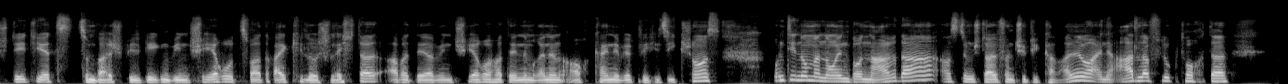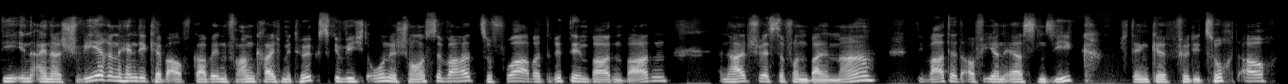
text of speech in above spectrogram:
steht jetzt zum Beispiel gegen Vincero zwar drei Kilo schlechter, aber der Vincero hatte in dem Rennen auch keine wirkliche Siegchance. Und die Nummer neun Bonarda aus dem Stall von Chippy Cavallo, eine Adlerflugtochter, die in einer schweren Handicap-Aufgabe in Frankreich mit Höchstgewicht ohne Chance war, zuvor aber Dritte in Baden-Baden, eine Halbschwester von Balmain, die wartet auf ihren ersten Sieg. Ich denke, für die Zucht auch.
